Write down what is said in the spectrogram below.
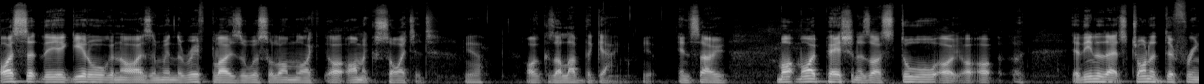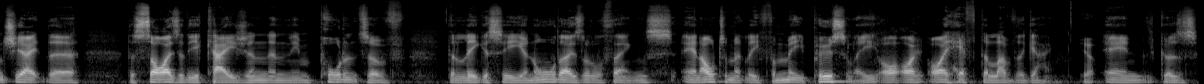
I sit there, get organised, and when the ref blows the whistle, I'm like, I- I'm excited Yeah. Oh, because I love the game. Yeah. And so my, my passion is I store, I, I, I, at the end of the day, it's trying to differentiate the, the size of the occasion and the importance of the legacy and all those little things. And ultimately, for me personally, I, I, I have to love the game. Yep. And because,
